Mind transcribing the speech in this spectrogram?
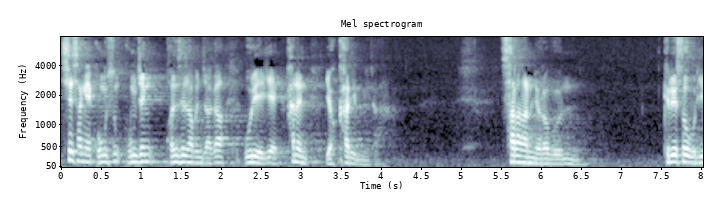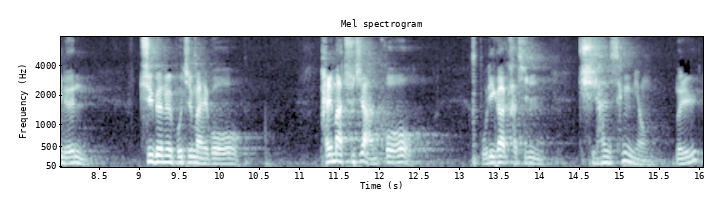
세상의 공쟁 권세 잡은 자가 우리에게 하는 역할입니다. 사랑하는 여러분, 그래서 우리는 주변을 보지 말고 발맞추지 않고 우리가 가진 귀한 생명을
